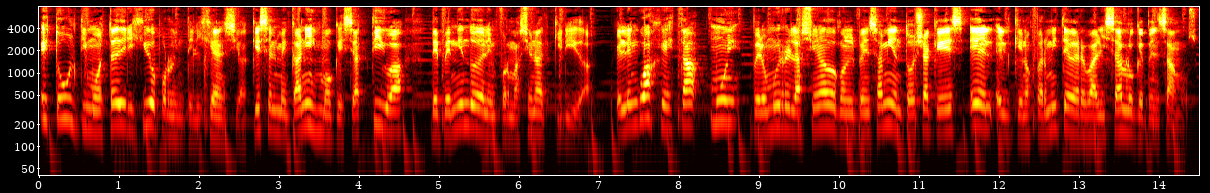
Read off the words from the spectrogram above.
Esto último está dirigido por la inteligencia, que es el mecanismo que se activa dependiendo de la información adquirida. El lenguaje está muy pero muy relacionado con el pensamiento ya que es él el que nos permite verbalizar lo que pensamos.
